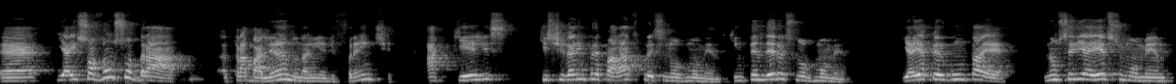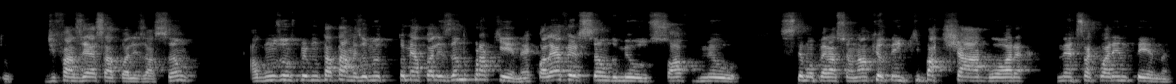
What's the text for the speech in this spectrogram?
É, e aí só vão sobrar, trabalhando na linha de frente, aqueles que estiverem preparados para esse novo momento, que entenderam esse novo momento. E aí a pergunta é: não seria esse o momento de fazer essa atualização? Alguns vão perguntar, tá, mas eu estou me atualizando para quê? Né? Qual é a versão do meu software, do meu sistema operacional que eu tenho que baixar agora nessa quarentena?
